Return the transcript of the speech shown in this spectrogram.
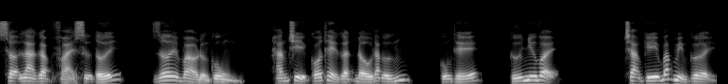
sợ là gặp phải sự tới, rơi vào đường cùng, hắn chỉ có thể gật đầu đáp ứng, cũng thế, cứ như vậy. Trạm ký bắc mỉm cười,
